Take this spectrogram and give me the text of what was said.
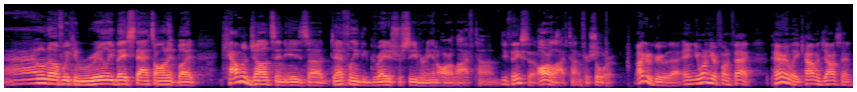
I don't know if we can really base stats on it, but Calvin Johnson is uh, definitely the greatest receiver in our lifetime. You think so? Our lifetime for sure. I could agree with that. And you want to hear a fun fact? Apparently, Calvin Johnson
